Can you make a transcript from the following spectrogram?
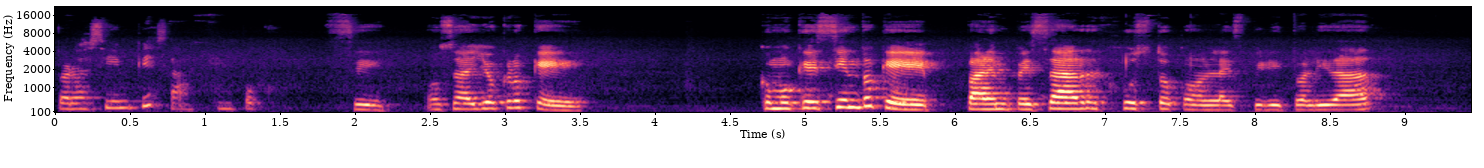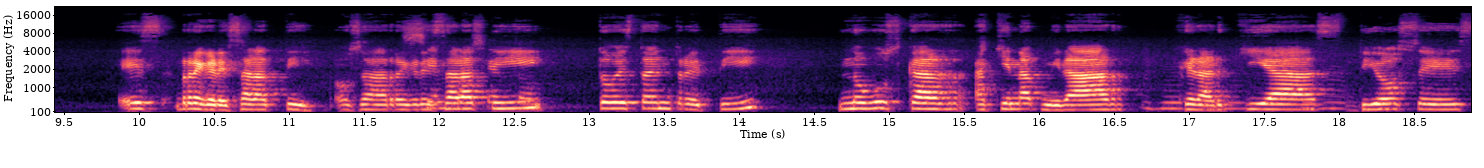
pero así empieza un poco. Sí, o sea, yo creo que como que siento que para empezar justo con la espiritualidad es regresar a ti, o sea, regresar a ti, todo está dentro de ti, no buscar a quién admirar, jerarquías, dioses,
